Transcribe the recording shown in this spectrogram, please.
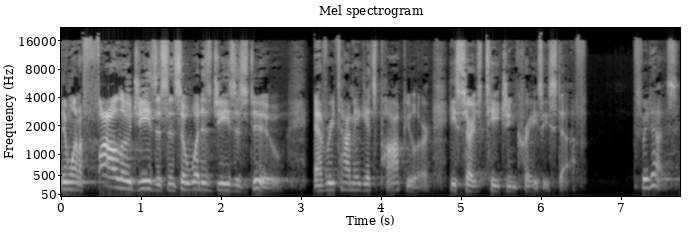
they want to follow Jesus. And so what does Jesus do? Every time he gets popular, he starts teaching crazy stuff. That's what he does.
